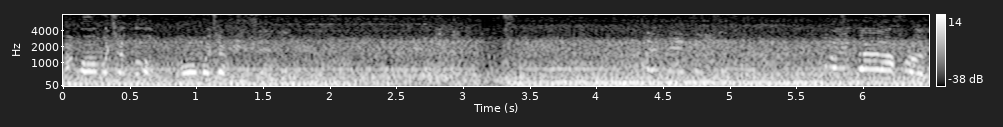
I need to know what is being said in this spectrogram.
How much I got? How much I feel saying? Wallet down the front.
